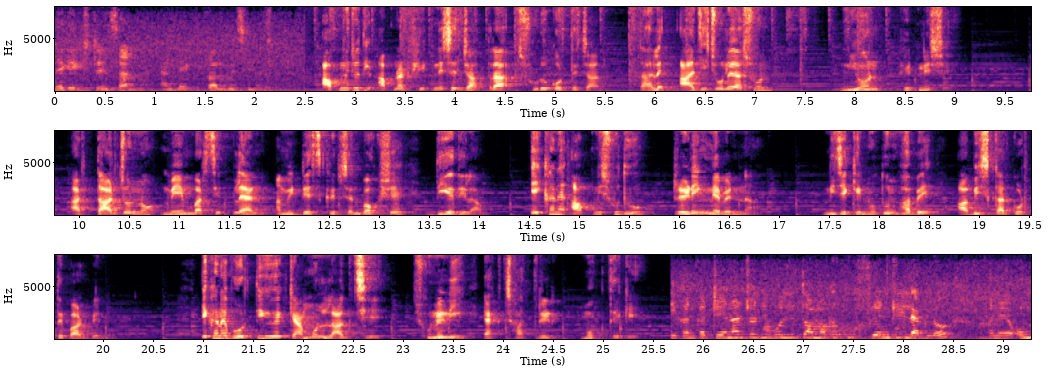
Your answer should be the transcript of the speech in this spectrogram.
leg extension and leg curl machine আছে। আপনি যদি আপনার ফিটনেসের যাত্রা শুরু করতে চান তাহলে আজই চলে আসুন নিয়ন ফিটনেসে আর তার জন্য মেম্বারশিপ প্ল্যান আমি ডেসক্রিপশন বক্সে দিয়ে দিলাম। এখানে আপনি শুধু ট্রেনিং নেবেন না নিজেকে নতুনভাবে আবিষ্কার করতে পারবেন। এখানে ভর্তি হয়ে কেমন লাগছে শুনে নিই এক ছাত্রীর মুখ থেকে। এখানকার ট্রেনার যদি বলি তো আমাকে খুব ফ্রেন্ডলি লাগল। মানে অন্য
